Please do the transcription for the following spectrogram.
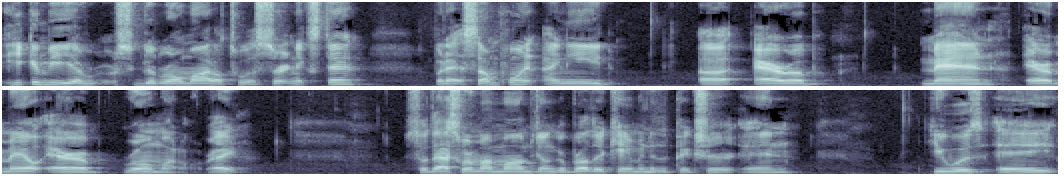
he can be a good role model to a certain extent, but at some point I need a Arab man, Arab male Arab role model, right? So that's where my mom's younger brother came into the picture, and he was a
